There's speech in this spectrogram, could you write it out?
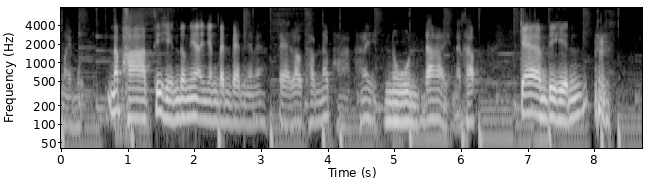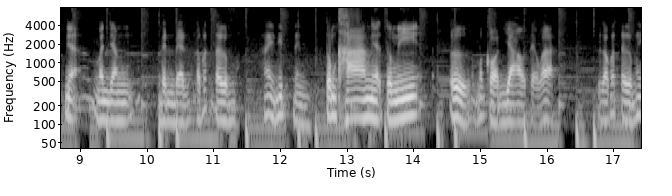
ใหม่หมด หน้าผากที่เห็นตรงนี้ยังแบนๆใช่ไหมแต่เราทำหน้าผากให้นูนได้นะครับ แก้มที่เห็นเนี่ยมันยังแบนๆเราก็เติม ให้นิดหนึ่งตรงคางเนี่ยตรงนี้เออเมื่อก่อนยาวแต่ว่าเราก็เติมให้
